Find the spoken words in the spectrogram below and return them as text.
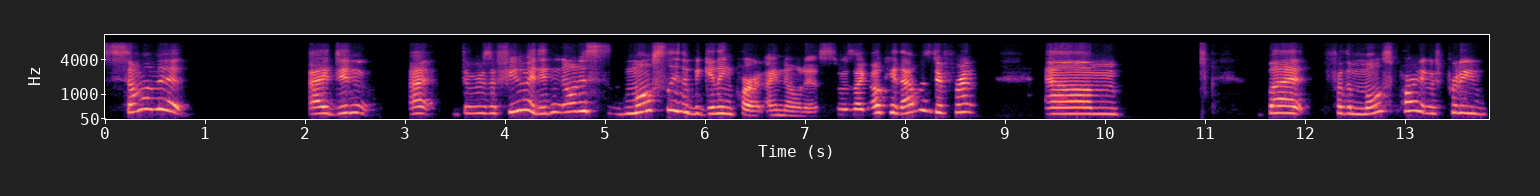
some of it I didn't. I there was a few I didn't notice. Mostly the beginning part I noticed. Was like, okay, that was different. Um, but for the most part, it was pretty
